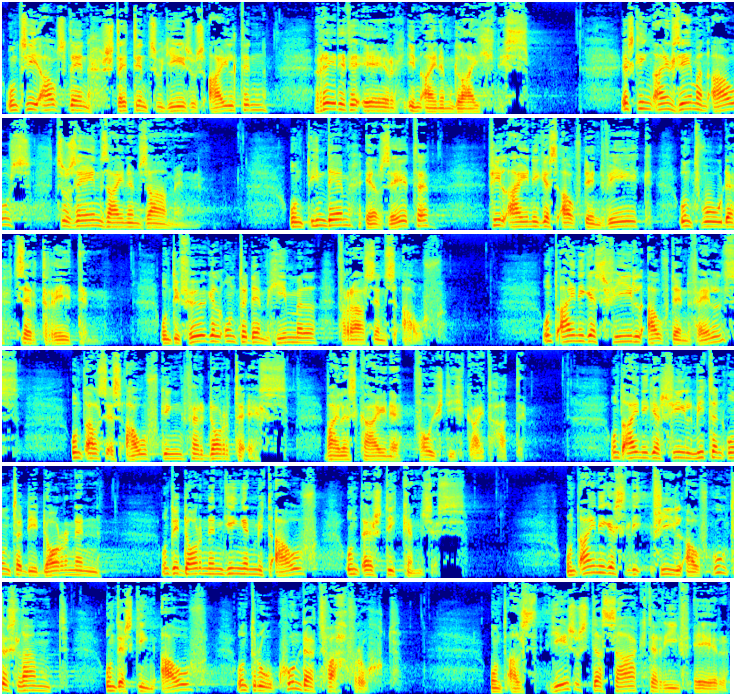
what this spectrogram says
und sie aus den Städten zu Jesus eilten, redete er in einem Gleichnis. Es ging ein Seemann aus, zu sehen seinen Samen. Und indem er säte, fiel einiges auf den Weg und wurde zertreten. Und die Vögel unter dem Himmel fraßen's auf. Und einiges fiel auf den Fels, und als es aufging, verdorrte es, weil es keine Feuchtigkeit hatte. Und einiges fiel mitten unter die Dornen, und die Dornen gingen mit auf und ersticken es. Und einiges fiel auf gutes Land, und es ging auf und trug hundertfach Frucht. Und als Jesus das sagte, rief er,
